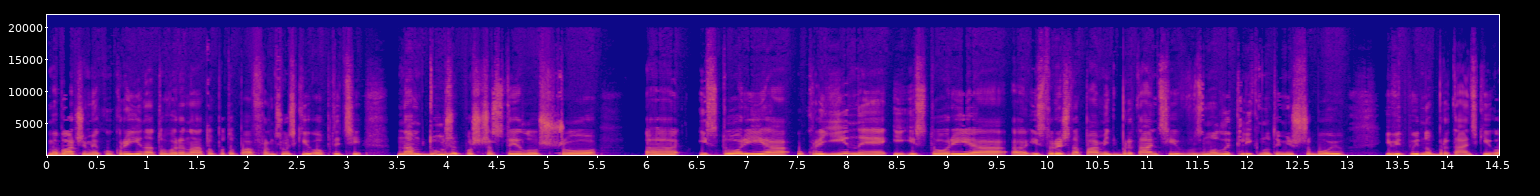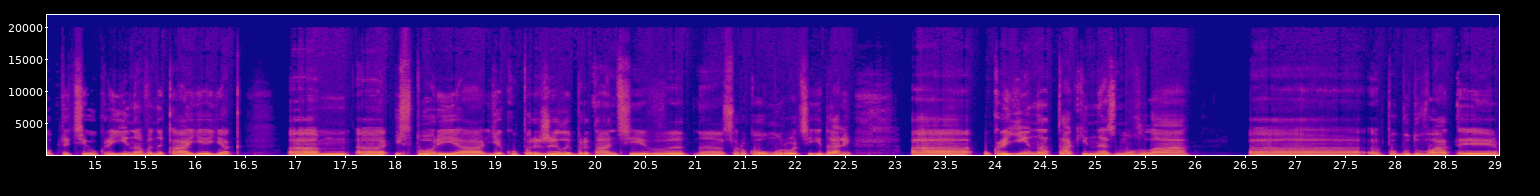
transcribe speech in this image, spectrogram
Ми бачимо, як Україна то Веренато потопав французькій оптиці. Нам дуже пощастило, що е, історія України і історія, е, історична пам'ять британців змогли клікнути між собою, і відповідно британській оптиці Україна виникає як ем, історія, яку пережили британці в е, 40-му році і далі. А Україна так і не змогла побудувати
